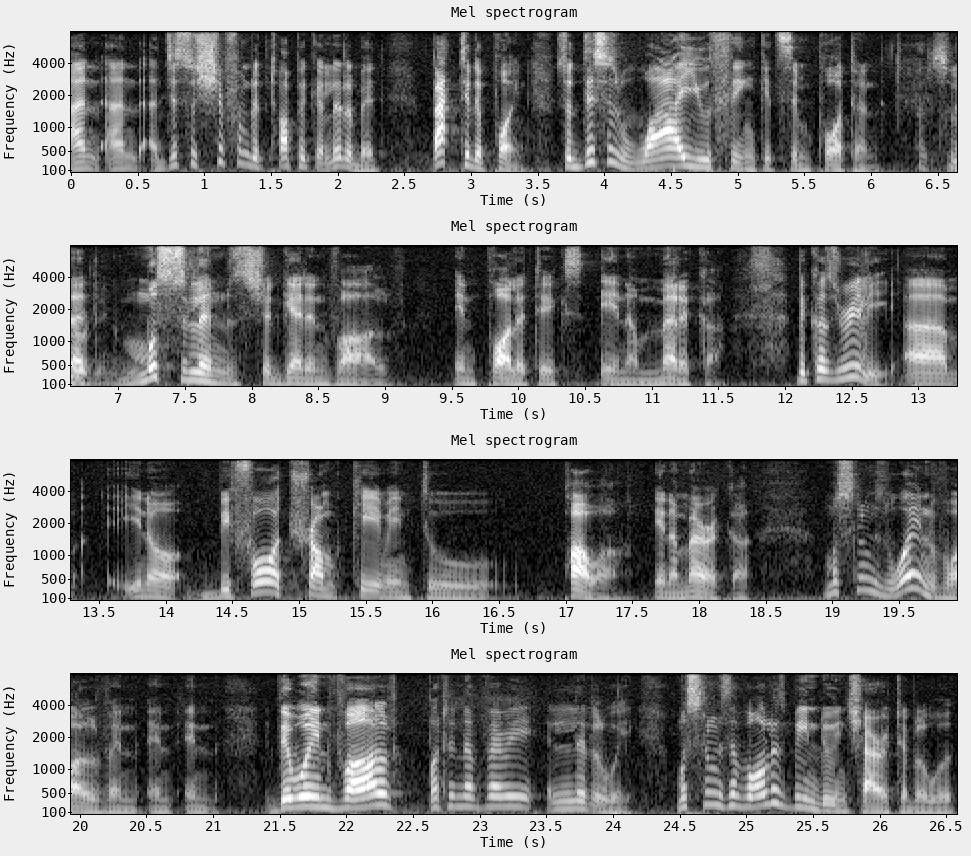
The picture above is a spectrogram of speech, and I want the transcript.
And, and, and just to shift from the topic a little bit, back to the point. So this is why you think it's important Absolutely. that Muslims should get involved in politics in America. Because really, um, you know, before Trump came into power in America, Muslims were involved in, in, in they were involved, but in a very little way. Muslims have always been doing charitable work,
